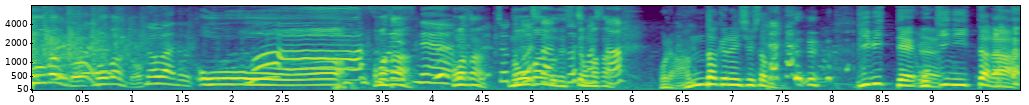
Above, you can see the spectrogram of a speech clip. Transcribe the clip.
ノーバウンド？ノーバウンド？ノーバウンドです。おおあーすごいですね。本間さんちょっとどうしたノー。バウンドですってどうしまさん俺あんだけ練習したもん ビビって置きに行ったら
